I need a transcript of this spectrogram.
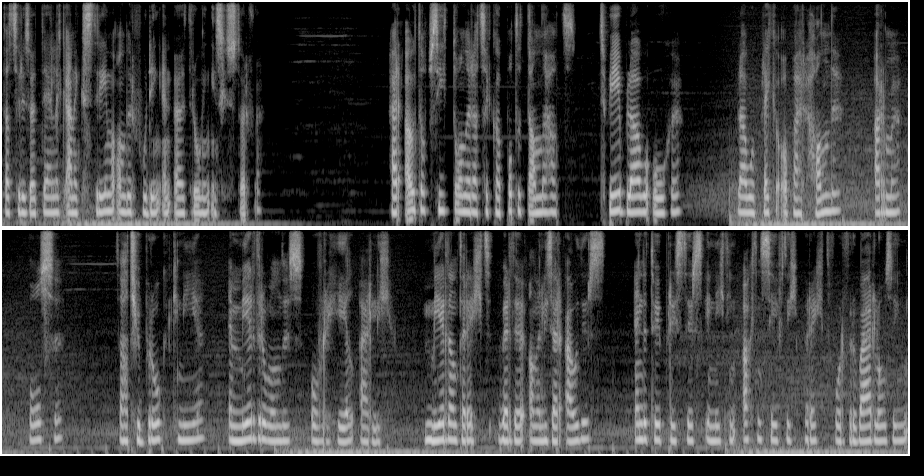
dat ze dus uiteindelijk aan extreme ondervoeding en uitdroging is gestorven. Haar autopsie toonde dat ze kapotte tanden had, twee blauwe ogen, blauwe plekken op haar handen, armen, polsen. Ze had gebroken knieën en meerdere wondes over heel haar lichaam. Meer dan terecht werden Annelies haar ouders en de twee priesters in 1978 berecht voor verwaarlozing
